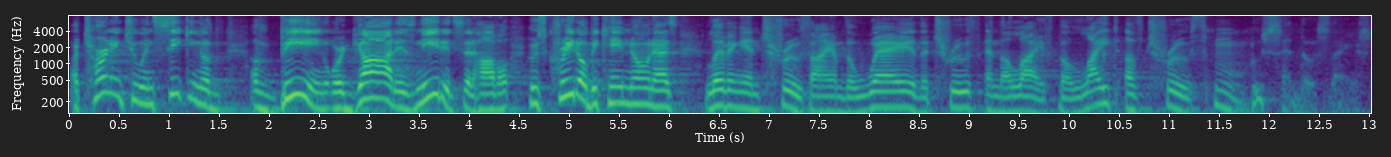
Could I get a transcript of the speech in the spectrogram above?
A turning to and seeking of, of being or God is needed, said Havel, whose credo became known as living in truth. I am the way, the truth, and the life, the light of truth. Hmm, who said those things?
